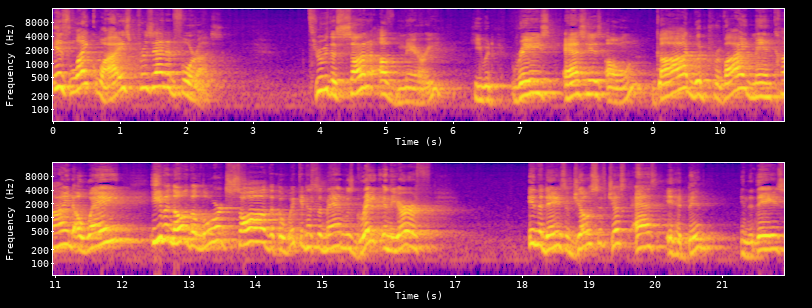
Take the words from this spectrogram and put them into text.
is likewise presented for us. Through the son of Mary, he would raise as his own. God would provide mankind a way, even though the Lord saw that the wickedness of man was great in the earth in the days of Joseph, just as it had been in the days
